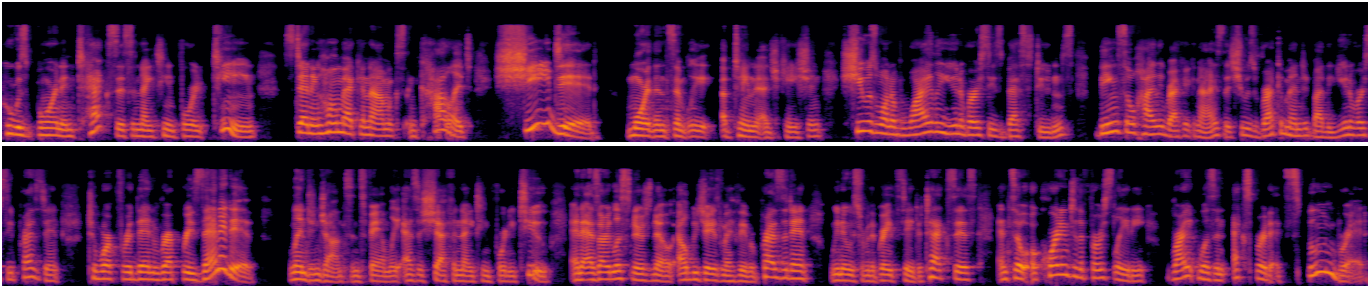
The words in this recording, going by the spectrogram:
who was born in Texas in 1914, studying home economics in college. She did more than simply obtain an education. She was one of Wiley University's best students, being so highly recognized that she was recommended by the university president to work for then Representative Lyndon Johnson's family as a chef in 1942. And as our listeners know, LBJ is my favorite president. We know he's from the great state of Texas. And so, according to the First Lady, Wright was an expert at spoon bread,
